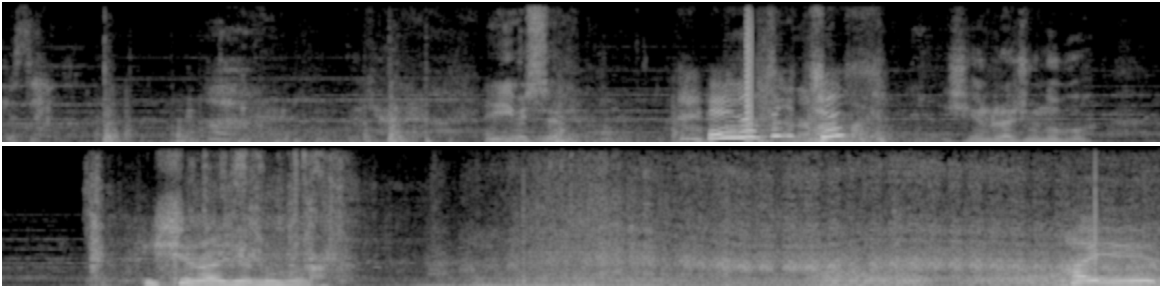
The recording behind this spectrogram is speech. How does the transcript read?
Güzel. İyi misin? E nasıl gideceğiz? İşin raconu bu. İşin raconu bu. Hayır.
